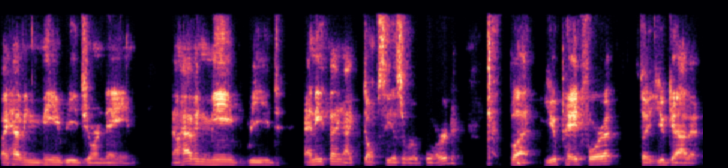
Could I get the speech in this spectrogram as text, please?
by having me read your name. Now, having me read anything I don't see as a reward, but you paid for it, so you got it.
